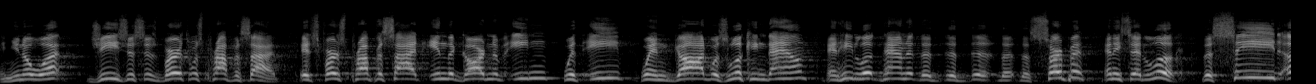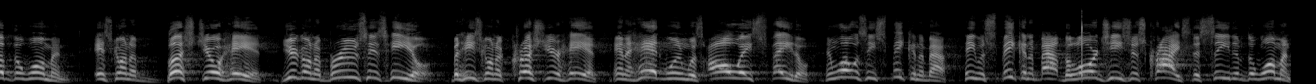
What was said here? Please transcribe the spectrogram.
And you know what? Jesus' birth was prophesied. It's first prophesied in the Garden of Eden with Eve when God was looking down and he looked down at the, the, the, the, the serpent and he said, Look, the seed of the woman is going to bust your head. You're going to bruise his heel, but he's going to crush your head. And a head wound was always fatal. And what was he speaking about? He was speaking about the Lord Jesus Christ, the seed of the woman,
